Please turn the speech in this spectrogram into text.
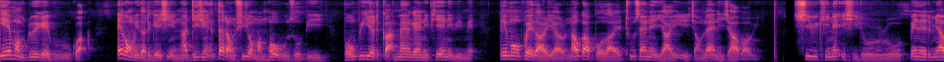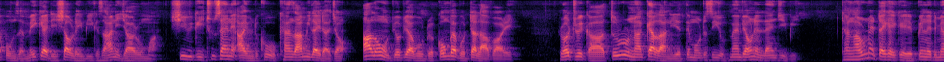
ရေမှမတွေးခဲ့ဘူးကွာအဲ့ကောင်လေးသာတကယ်ရှိရင်ငါဒီချင်းအသက်တောင်ရှိတော့မှာမဟုတ်ဘူးဆိုပြီးဘုံပြီးရတကအမှန်ကန်နေဖြဲနေပြီမဲ့တင်မုံအဖွဲ့သားတွေကတော့နောက်ကပေါ်လာတဲ့ထူးဆန်းတဲ့ယာကြီးတွေကြောင့်လန့်နေကြပါပြီရှီဝီကီနဲ့အီရှီဒိုတို့ပင်လေဓမြပုံစံမိတ်ကပ်တွေရှောက်လိမ့်ပြီးကစားနေကြတော့မှရှီဝီကီထူးဆန်းတဲ့အာယုံတစ်ခုကိုခန်းစားမိလိုက်တာကြောင့်အားလုံးကိုပြောပြဖို့အတွက်ကုန်းဘက်ပေါ်တက်လာပါတယ် ရော့ဒရစ်ကသူတို့နာကတ်လာနေတဲ့တင်မောတစီကိုမှန်ပြောင်းနဲ့လမ်းကြည့်ပြီးဒါငါတို့နဲ့တိုက်ခိုက်ခဲ့တဲ့ပင်လေဓမြ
